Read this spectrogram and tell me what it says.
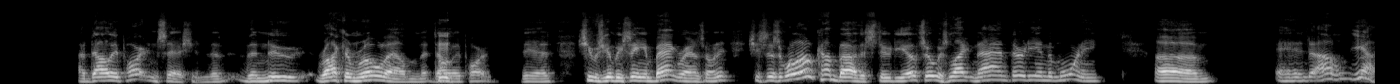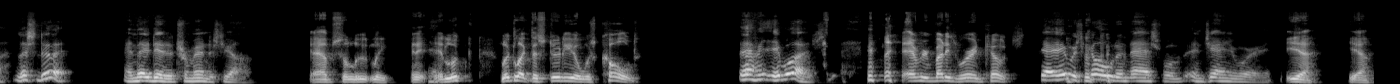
a Dolly Parton session, the the new rock and roll album that hmm. Dolly Parton did. She was going to be singing backgrounds on it. She says, "Well, I'll come by the studio." So it was like nine thirty in the morning. Um, and I'll yeah, let's do it. And they did a tremendous job. Absolutely, and it, yeah. it looked looked like the studio was cold. I mean, it was. Everybody's wearing coats. yeah, it was cold in Nashville in January. Yeah, yeah.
